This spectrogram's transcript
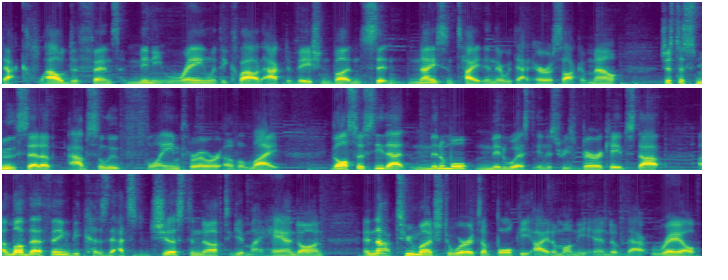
That Cloud Defense Mini REIN with the cloud activation button sitting nice and tight in there with that Arisaka mount. Just a smooth setup, absolute flamethrower of a light. You'll also see that minimal Midwest Industries barricade stop. I love that thing because that's just enough to get my hand on and not too much to where it's a bulky item on the end of that rail.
